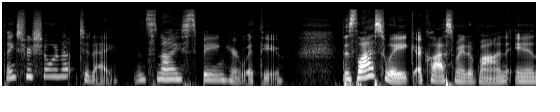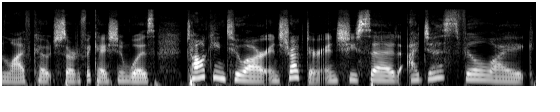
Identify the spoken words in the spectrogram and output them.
Thanks for showing up today. It's nice being here with you. This last week, a classmate of mine in life coach certification was talking to our instructor, and she said, I just feel like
